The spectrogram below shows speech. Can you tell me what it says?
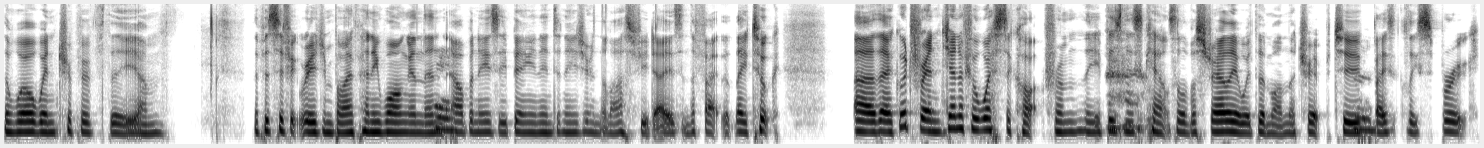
the whirlwind trip of the um, the Pacific region by Penny Wong, and then yeah. Albanese being in Indonesia in the last few days, and the fact that they took uh, their good friend Jennifer Westacott from the Business Council of Australia with them on the trip to mm. basically spruik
